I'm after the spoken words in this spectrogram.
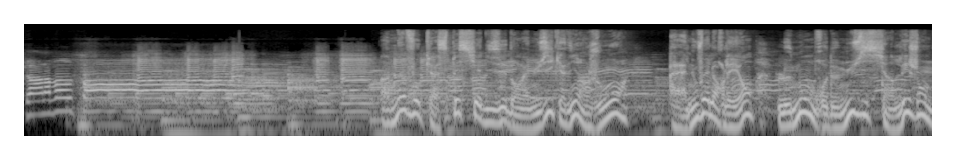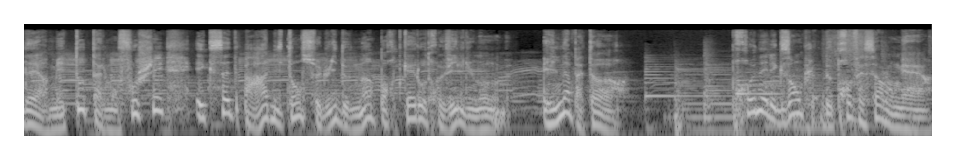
Un avocat spécialisé dans la musique a dit un jour à la Nouvelle-Orléans, le nombre de musiciens légendaires mais totalement fauchés excède par habitant celui de n'importe quelle autre ville du monde. Et il n'a pas tort. Prenez l'exemple de Professeur Longuerre.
